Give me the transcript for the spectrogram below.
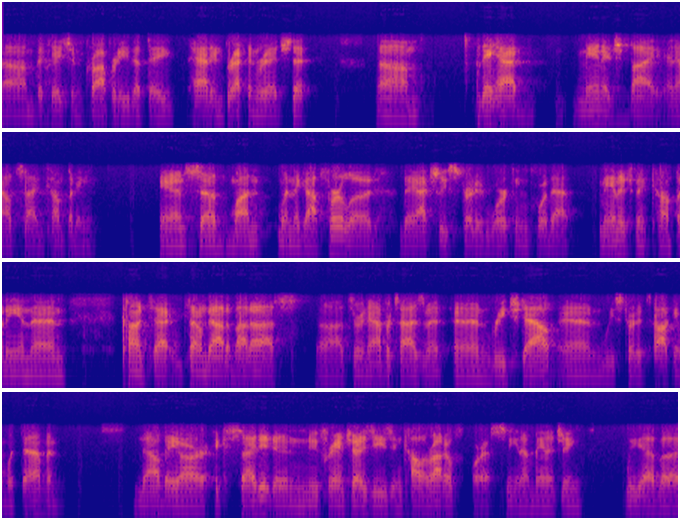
um, vacation property that they had in Breckenridge that um, they had managed by an outside company. And so when when they got furloughed, they actually started working for that management company, and then contact found out about us uh, through an advertisement and reached out, and we started talking with them and now they are excited and new franchisees in Colorado for us. You know, managing we have uh,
